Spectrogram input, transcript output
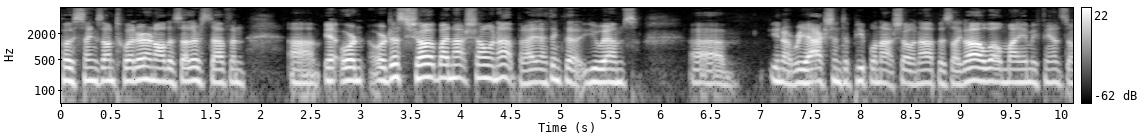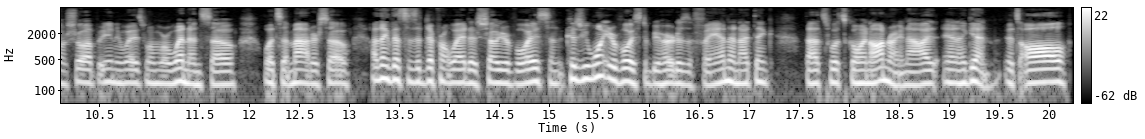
post things on Twitter and all this other stuff, and um, it, or or just show it by not showing up. But I, I think that UM's. Um, you know reaction to people not showing up is like oh well miami fans don't show up anyways when we're winning so what's it matter? So i think this is a different way to show your voice and because you want your voice to be heard as a fan and i think that's what's going on right now. And again it's all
